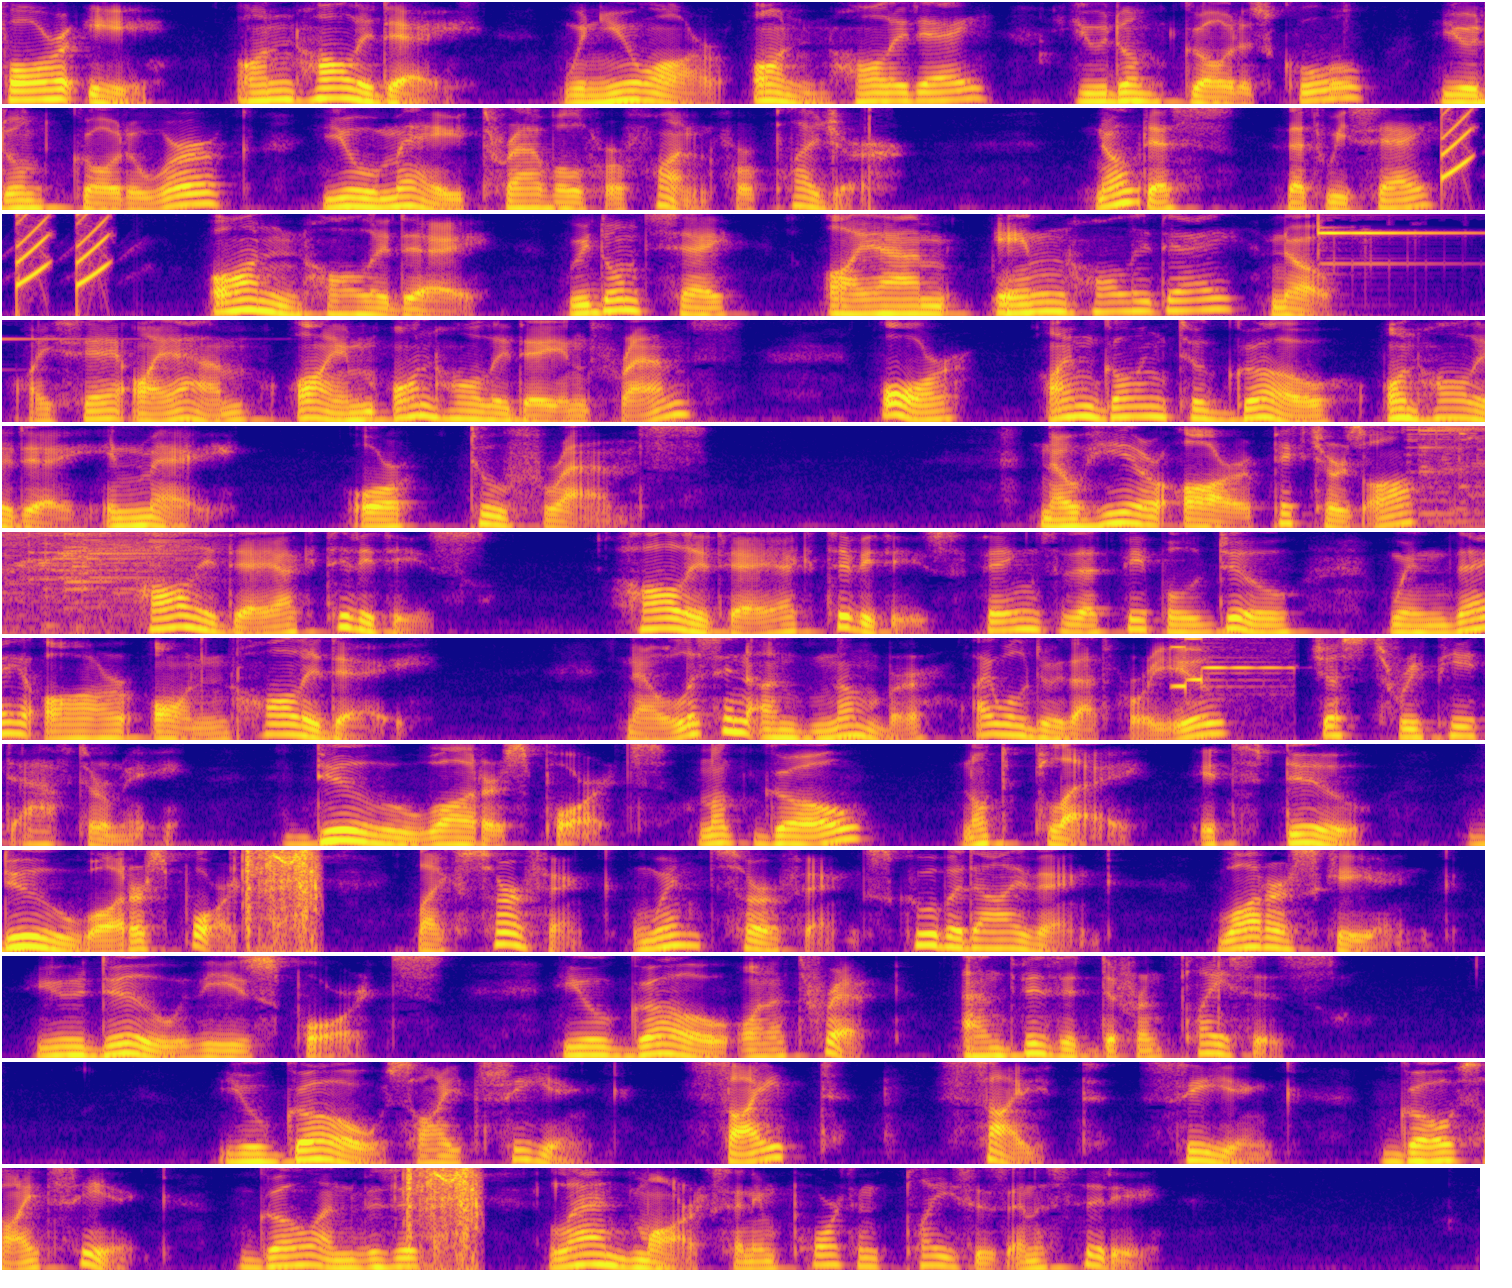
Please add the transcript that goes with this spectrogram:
4e. On holiday. When you are on holiday, you don't go to school, you don't go to work, you may travel for fun, for pleasure. Notice that we say on holiday. We don't say I am in holiday. No. I say I am, I'm on holiday in France, or I'm going to go on holiday in May, or to France. Now here are pictures of holiday activities. Holiday activities, things that people do when they are on holiday. Now listen and number. I will do that for you. Just repeat after me. Do water sports. Not go, not play. It's do. Do water sports. Like surfing, windsurfing, scuba diving, water skiing. You do these sports. You go on a trip and visit different places. You go sightseeing. Sight, sight, seeing. Go sightseeing. Go and visit landmarks and important places in a city.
